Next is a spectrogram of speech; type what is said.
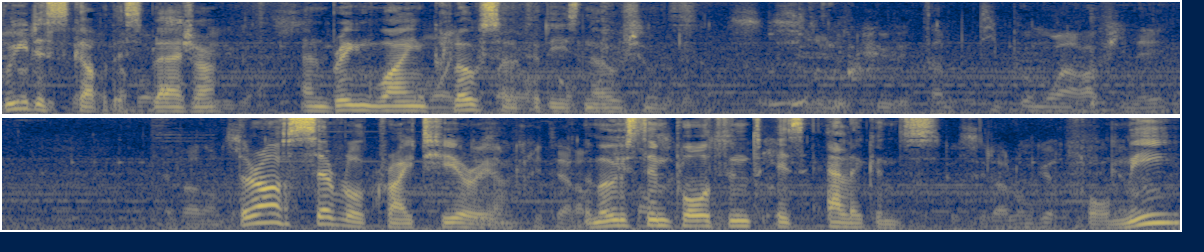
rediscover this pleasure and bring wine closer to these notions. There are several criteria. The most important is elegance. For me,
